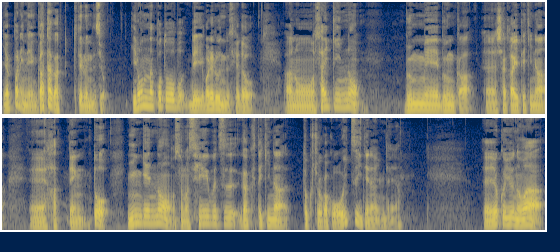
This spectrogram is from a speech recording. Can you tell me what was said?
やっぱりねガタが来てるんですよいろんなことで言われるんですけどあのー最近の文明文化、えー社会的な、えー発展と人間のその生物学的な特徴がこう追いついてないみたいな。えよく言うのは、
